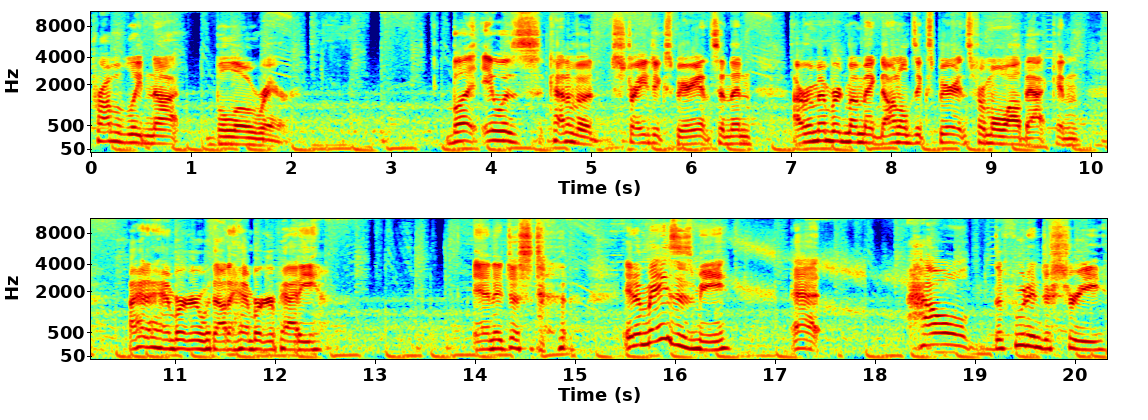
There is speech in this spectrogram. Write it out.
probably not below rare. But it was kind of a strange experience and then I remembered my McDonald's experience from a while back and I had a hamburger without a hamburger patty and it just it amazes me at how the food industry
